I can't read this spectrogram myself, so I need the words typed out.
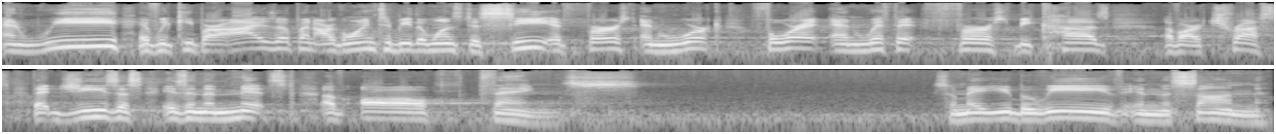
And we, if we keep our eyes open, are going to be the ones to see it first and work for it and with it first because of our trust that Jesus is in the midst of all things. So may you believe in the sun,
